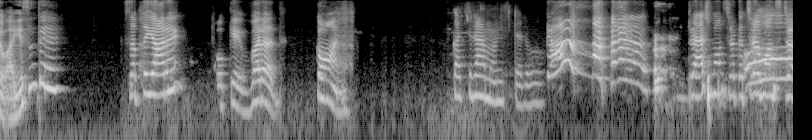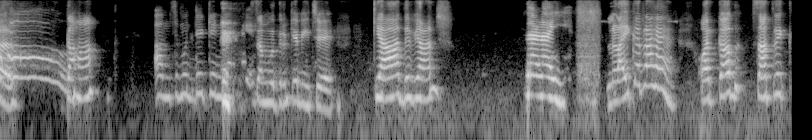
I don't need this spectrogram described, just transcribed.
तो आइए सुनते हैं। सब तैयार हैं? ओके वरद कौन? कचरा मॉन्स्टर हो। ट्रैश मॉन्स्टर कचरा मॉन्स्टर कहाँ? um, समुद्र के नीचे। समुद्र के नीचे। क्या दिव्यांश? लड़ाई। लड़ाई कर रहा है? और कब सात्विक?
